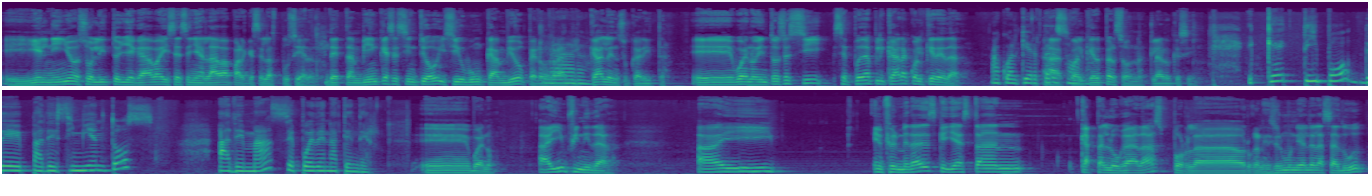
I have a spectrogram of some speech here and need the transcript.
y el niño solito llegaba y se señalaba para que se las pusieran. De tan bien que se sintió y sí hubo un cambio, pero radical en su carita. Eh, bueno, entonces sí se puede aplicar a cualquier edad. A cualquier persona. A cualquier persona, claro que sí. ¿Qué tipo de padecimientos además se pueden atender? Eh, bueno, hay infinidad. Hay enfermedades que ya están catalogadas por la Organización Mundial de la Salud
